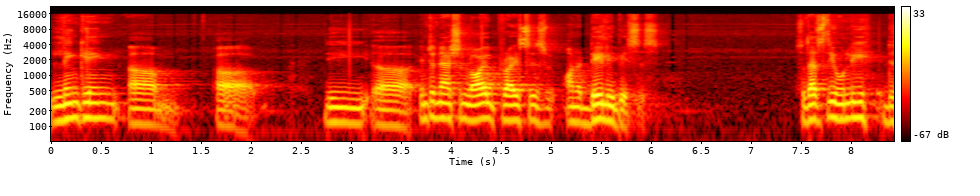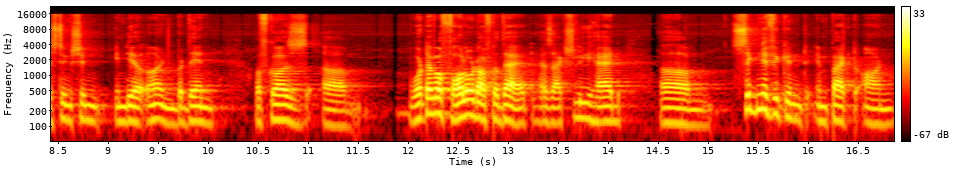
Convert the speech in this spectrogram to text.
linking um, uh, the uh, international oil prices on a daily basis. So that's the only distinction India earned. But then, of course, um, whatever followed after that has actually had um, significant impact on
